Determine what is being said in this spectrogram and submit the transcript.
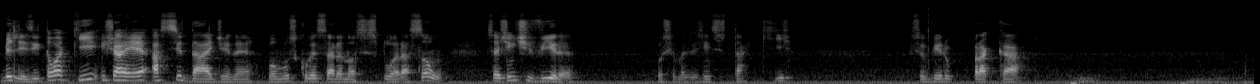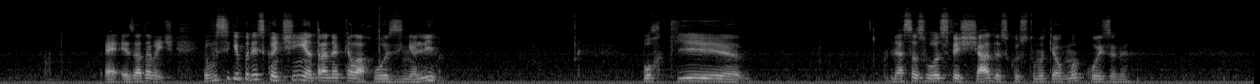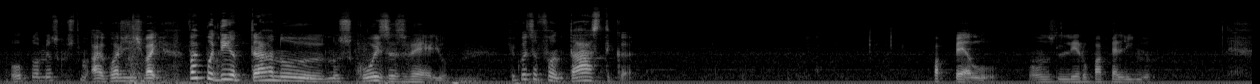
Beleza, então aqui já é a cidade, né? Vamos começar a nossa exploração. Se a gente vira... Poxa, mas a gente está aqui. Se eu viro pra cá... É, exatamente. Eu vou seguir por esse cantinho e entrar naquela ruazinha ali. Porque nessas ruas fechadas costuma ter alguma coisa, né? Ou pelo menos costuma. Agora a gente vai. Vai poder entrar no, nos coisas, velho. Que coisa fantástica. Papelo. Vamos ler o papelinho.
